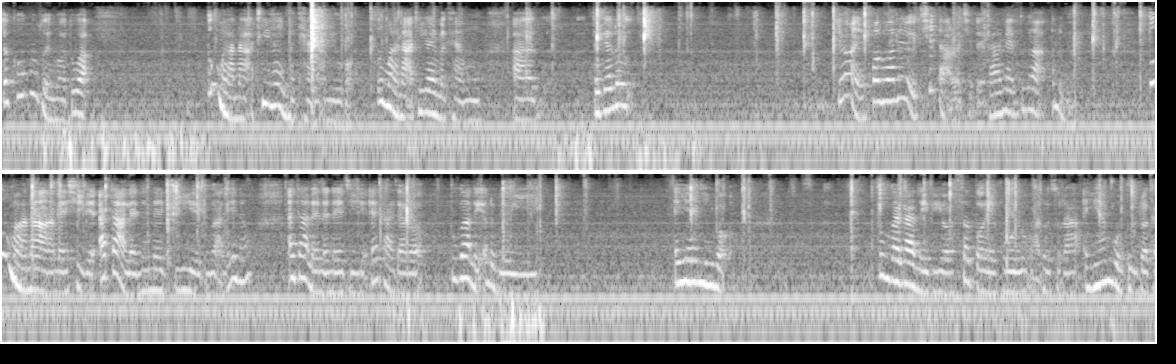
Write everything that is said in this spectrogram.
တခုခုဆိုရင်ပေါ့ तू ကသူ့မာနာအထီးဟိုက်မခံတာမျိုးပေါ့သူ့မာနာအထီးဟိုက်မခံဘူးအာတကယ်လို့ ပြောရရင် follower လေးကိုချစ်တာတော့ချစ်တယ်ဒါပေမဲ့ तू ကအဲ့လိုမျိုးသူ့မာနာလည်းရှိတယ်အတ္တလည်းနည်းနည်းကြီးတယ် तू ကလေနော်အတ္တလည်းနည်းနည်းကြီးတယ်အဲ့ခါကျတော့ तू ကလေအဲ့လိုမျိုးကြီးအရင်ကြီးပေါ့ သူ့ဘက်ကနေပြီးတော့ဆက်တော်ရဖို့လို့ပါလို့ဆိုတာအရန်ကိုသူ့အတွက်က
